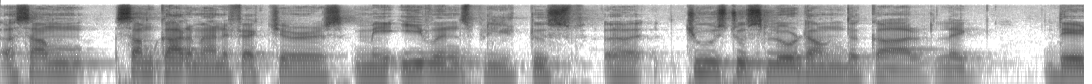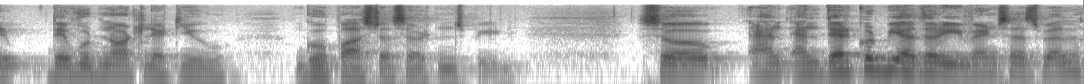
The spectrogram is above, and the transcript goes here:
Uh, some some car manufacturers may even to uh, choose to slow down the car. Like they they would not let you go past a certain speed. So and and there could be other events as well.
